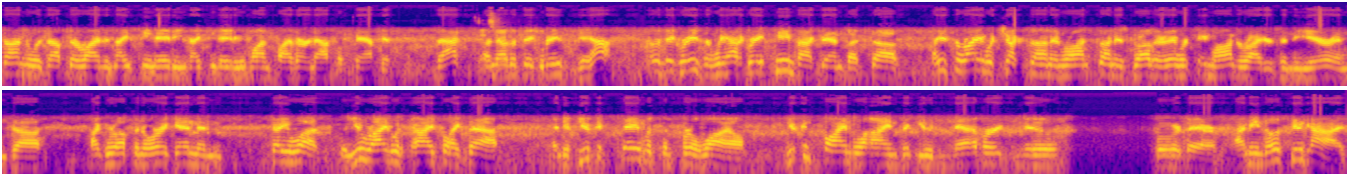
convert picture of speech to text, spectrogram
Sun was out there riding in 1980, 1981, 500 national champion, that's, that's another it. big reason. Yeah, another big reason. We had a great team back then, but uh, I used to ride with Chuck Sun and Ron Sun, his brother. They were Team Honda riders in the year, and uh, I grew up in Oregon. And tell you what, when you ride with guys like that, and if you could stay with them for a while, you can find lines that you never knew were there. I mean, those two guys,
